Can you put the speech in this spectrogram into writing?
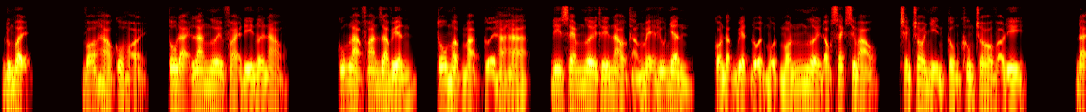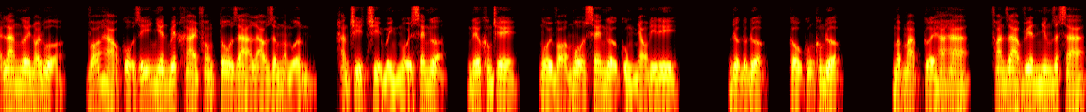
Đúng vậy. Võ hảo cổ hỏi, tô đại lang ngươi phải đi nơi nào? Cũng là phan gia viên, tô mập mạp cười ha ha, đi xem ngươi thế nào thắng mẹ hữu nhân, còn đặc biệt đổi một món người đọc sách xi báo tránh cho nhìn cổng không cho vào đi. Đại lang ngươi nói đùa, võ hảo cổ dĩ nhiên biết khai phong tô ra lao dấm ngọn nguồn, hắn chỉ chỉ mình ngồi xe ngựa, nếu không chê, ngồi võ mộ xe ngựa cùng nhau đi đi. Được được được, cầu cũng không được. Mập mạp cười ha ha phan gia viên nhưng rất xa,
